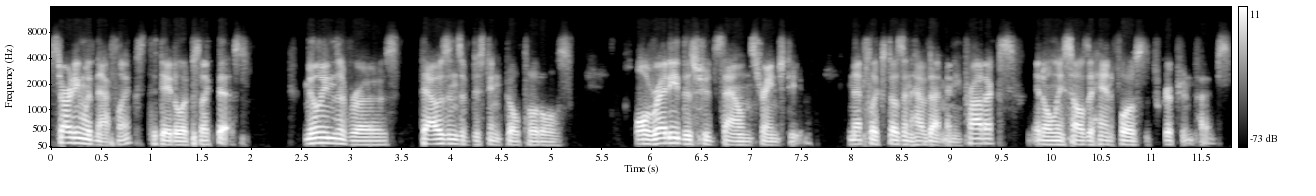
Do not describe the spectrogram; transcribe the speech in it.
starting with Netflix, the data looks like this. Millions of rows, thousands of distinct bill totals. Already this should sound strange to you. Netflix doesn't have that many products. It only sells a handful of subscription types.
